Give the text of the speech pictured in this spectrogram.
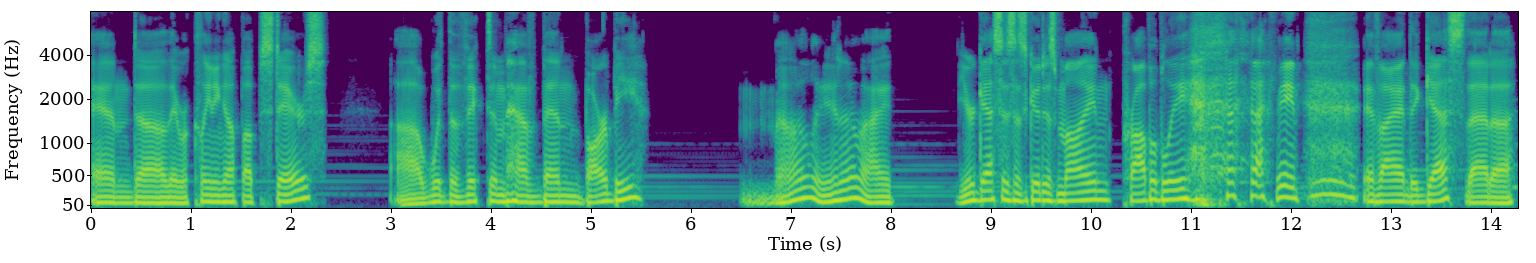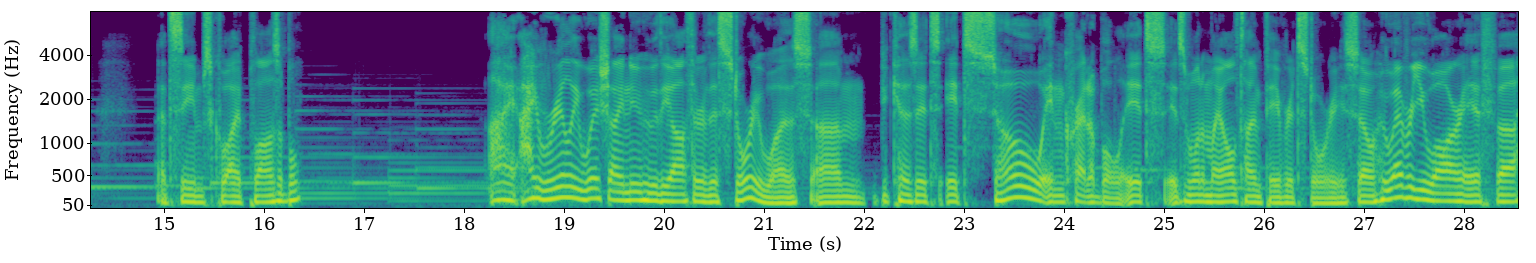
and uh, they were cleaning up upstairs. Uh, would the victim have been Barbie? Well, you know, I. Your guess is as good as mine, probably. I mean, if I had to guess, that uh, that seems quite plausible. I I really wish I knew who the author of this story was, um, because it's it's so incredible. It's it's one of my all time favorite stories. So whoever you are, if uh,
